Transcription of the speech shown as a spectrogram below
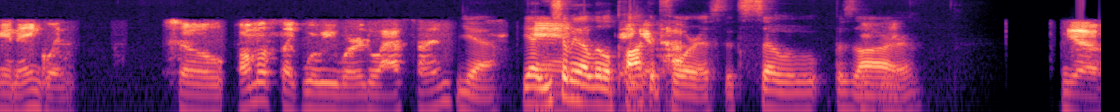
in Angwin. So almost like where we were the last time. Yeah. Yeah, you showed me that little pocket forest. It's so bizarre. Yeah.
